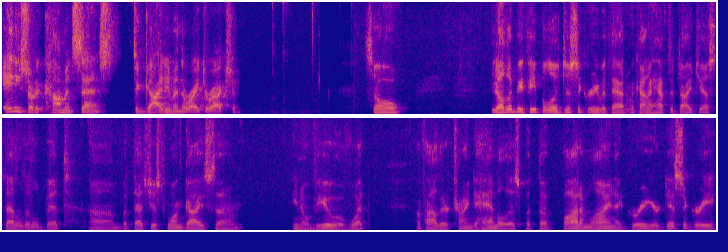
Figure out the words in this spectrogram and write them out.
any sort of common sense to guide him in the right direction. So, you know, there'll be people who disagree with that, and we kind of have to digest that a little bit. Um, but that's just one guy's, um, you know, view of what of how they're trying to handle this. But the bottom line, agree or disagree,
